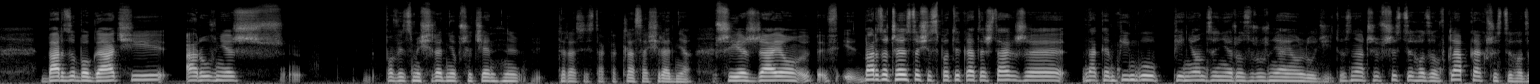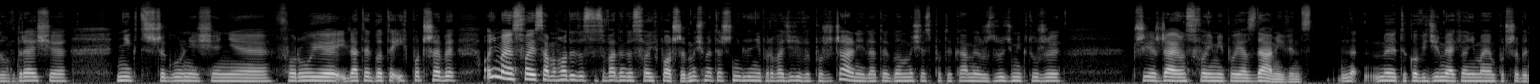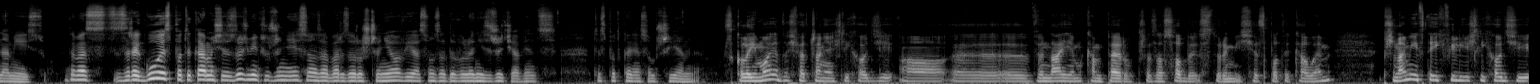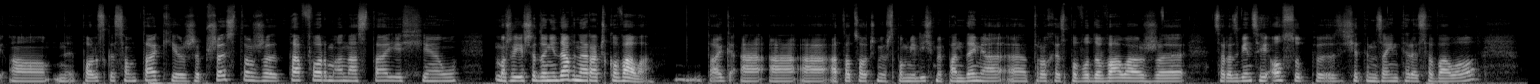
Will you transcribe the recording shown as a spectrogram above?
bardzo bogaci, a również powiedzmy średnio przeciętny, teraz jest taka klasa średnia, przyjeżdżają. Bardzo często się spotyka też tak, że na kempingu pieniądze nie rozróżniają ludzi. To znaczy wszyscy chodzą w klapkach, wszyscy chodzą w dresie, nikt szczególnie się nie foruje i dlatego te ich potrzeby, oni mają swoje samochody dostosowane do swoich potrzeb. Myśmy też nigdy nie prowadzili wypożyczalni, dlatego my się spotykamy już z ludźmi, którzy przyjeżdżają swoimi pojazdami, więc my tylko widzimy, jakie oni mają potrzeby na miejscu. Natomiast z reguły spotykamy się z ludźmi, którzy nie są za bardzo roszczeniowi, a są zadowoleni z życia, więc te spotkania są przyjemne. Z kolei moje doświadczenia, jeśli chodzi o y, wynajem kamperu przez osoby, z którymi się spotykałem, przynajmniej w tej chwili, jeśli chodzi o Polskę, są takie, że przez to, że ta forma ona staje się, może jeszcze do niedawna raczkowała, tak? A, a, a, a to, co, o czym już wspomnieliśmy, pandemia e, trochę spowodowała, że coraz więcej osób się tym zainteresowało,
